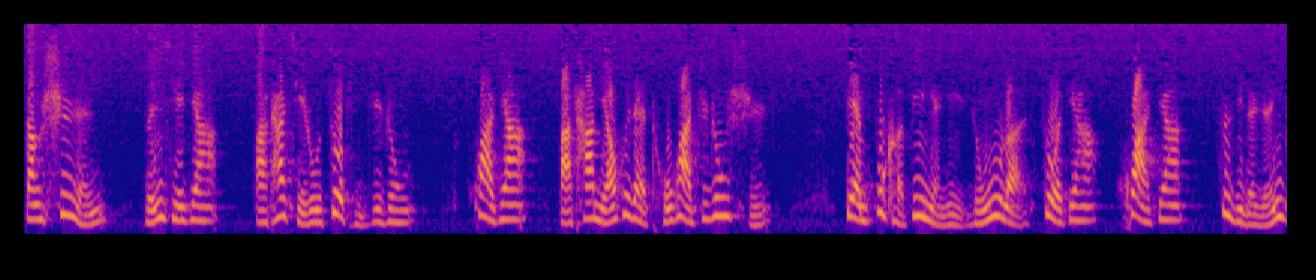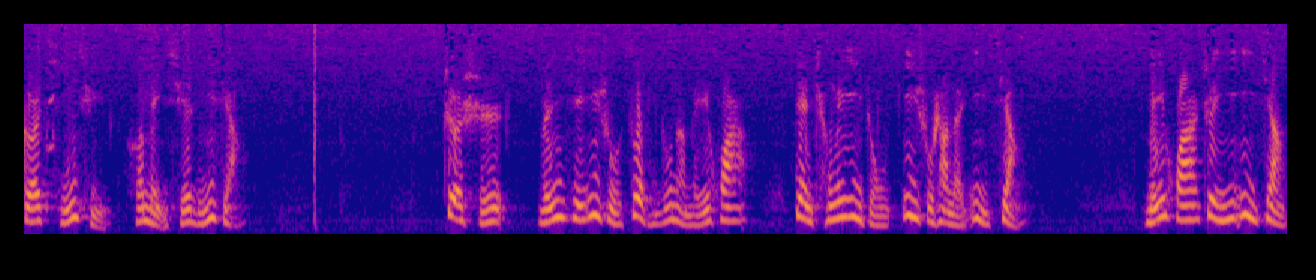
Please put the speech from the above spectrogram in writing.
当诗人、文学家把它写入作品之中，画家把它描绘在图画之中时，便不可避免地融入了作家、画家自己的人格情趣和美学理想。这时，文学艺术作品中的梅花。便成为一种艺术上的意象。梅花这一意象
